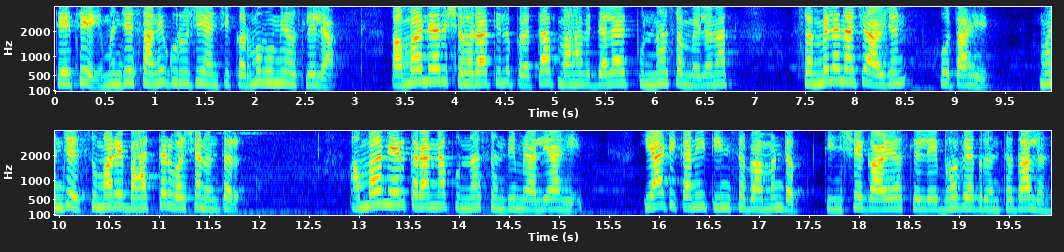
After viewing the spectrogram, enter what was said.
तेथे म्हणजे साने गुरुजी यांची कर्मभूमी असलेल्या अमळनेर शहरातील प्रताप महाविद्यालयात पुन्हा संमेलनात संमेलनाचे आयोजन होत आहे. म्हणजे सुमारे बहात्तर वर्षानंतर अमळनेरकरांना पुन्हा संधी मिळाली आहे. या ठिकाणी तीन सभामंडप तीनशे गाळे असलेले भव्य ग्रंथदालन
